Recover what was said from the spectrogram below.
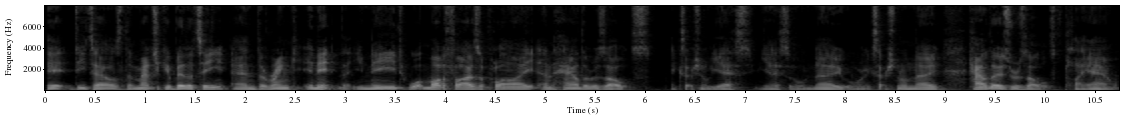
It details the magic ability and the rank in it that you need, what modifiers apply, and how the results exceptional yes, yes or no, or exceptional no, how those results play out.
